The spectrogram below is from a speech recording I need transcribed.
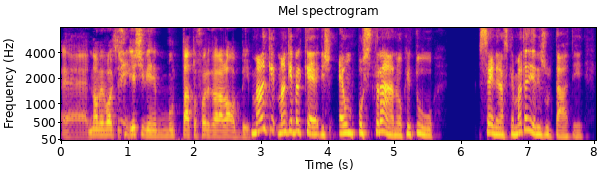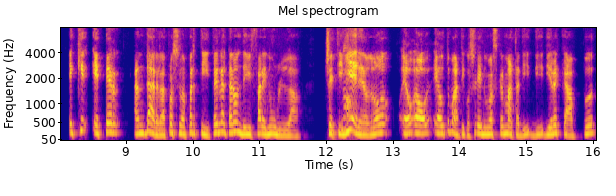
Eh, 9 volte sì. su 10 viene buttato fuori dalla lobby. Ma anche, ma anche perché dici, è un po' strano che tu sei nella schermata dei risultati e che e per andare alla prossima partita in realtà non devi fare nulla. Cioè ti no. viene, no? È, è, automatico, sei in una schermata di, di, di recap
